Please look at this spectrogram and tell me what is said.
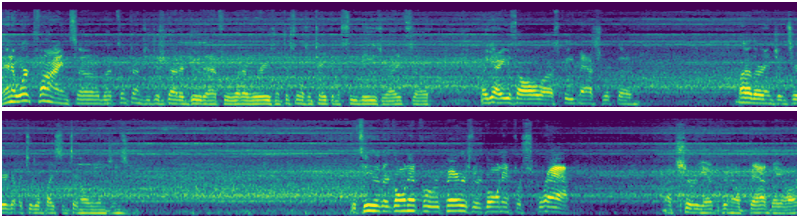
and it worked fine so but sometimes you just got to do that for whatever reason it just wasn't taking the CVs right so but yeah he's all uh, speed matched with the my other engines here. Got my two little bicentennial engines. It's either they're going in for repairs or they're going in for scrap. Not sure yet depending on how bad they are.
